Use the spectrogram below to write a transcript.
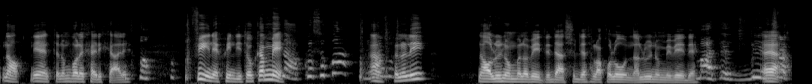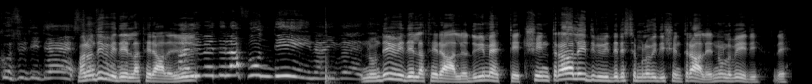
No, niente, non vuole caricare. No. Fine, quindi tocca a me. No, questo qua? Ah, quello lì? No, lui non me lo vede, dai, sono dietro la colonna, lui non mi vede. Ma te sbircia Eh. così di destra. Ma non devi vedere il laterale, Ma devi- li vede la fondina, li vede. non devi vedere il laterale, lo devi mettere centrale e devi vedere se me lo vedi centrale, non lo vedi? Lì. No,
